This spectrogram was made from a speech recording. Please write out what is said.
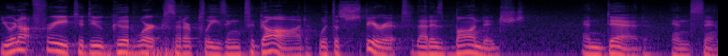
You are not free to do good works that are pleasing to God with a spirit that is bondaged and dead in sin.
